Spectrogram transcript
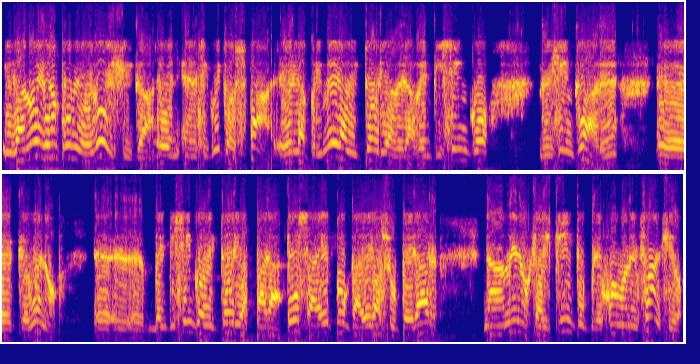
y ganó el Gran Premio de Bélgica en, el circuito Spa. Es la primera victoria de las 25 de Jim Clark, ¿eh? eh que bueno, 25 eh, victorias para esa época era superar nada menos que al quíntuple Juan Manuel Fangio.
